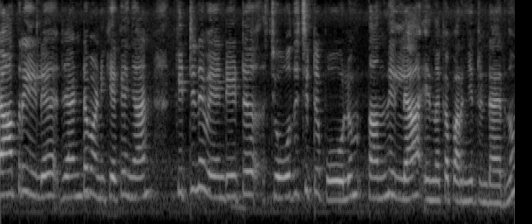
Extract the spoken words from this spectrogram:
രാത്രിയിൽ രണ്ട് മണിക്കൊക്കെ ഞാൻ കിറ്റിന് വേണ്ടിയിട്ട് ചോദിച്ചിട്ട് പോലും തന്നില്ല എന്നൊക്കെ പറഞ്ഞിട്ടുണ്ടായിരുന്നു.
